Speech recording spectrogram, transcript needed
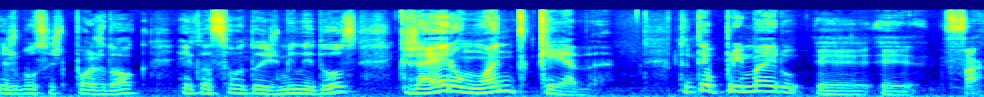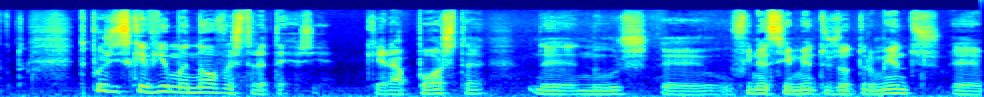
nas bolsas de pós-doc em relação a 2012, que já era um ano de queda. Portanto, é o primeiro eh, eh, facto. Depois disse que havia uma nova estratégia que era a aposta eh, nos eh, o financiamento dos doutoramentos eh,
